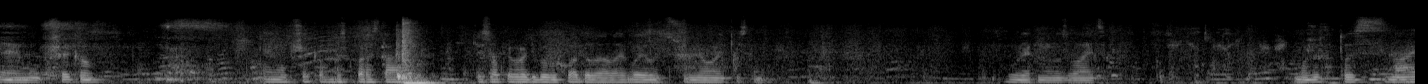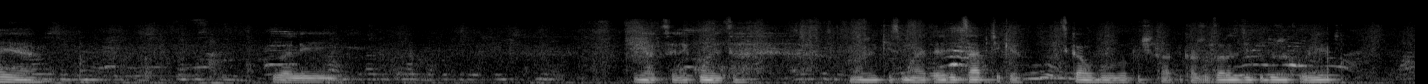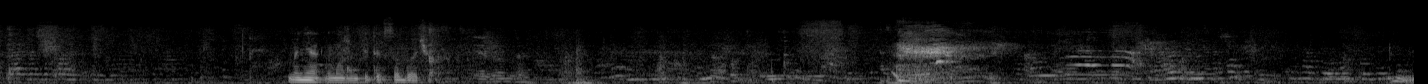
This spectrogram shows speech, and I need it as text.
Я йому пшикав. Я йому пшикав без перестанку. Ті соплі вроді би виходили, але виявилося, що в нього якісь там. Ну, як воно називається? Може хтось знає взагалі як це лікується. Може якісь маєте рецептики. Цікаво було почитати. Кажуть, зараз діти дуже хворіють. Ми ніяк не можемо піти в садочок.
